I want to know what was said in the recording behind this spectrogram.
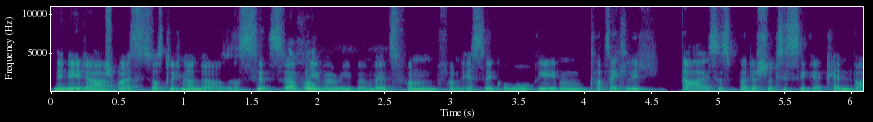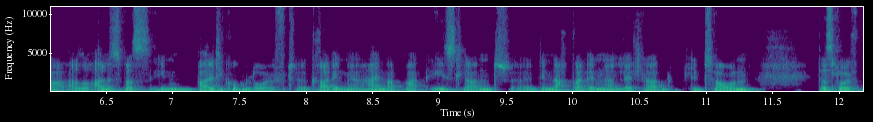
Nee, nee, da schmeißt es was durcheinander. Also das ist jetzt äh, so. Peerberry, wenn wir jetzt von, von Esseguru reden. Tatsächlich, da ist es bei der Statistik erkennbar. Also alles, was in Baltikum läuft, äh, gerade im Heimatmarkt Estland, äh, den Nachbarländern Lettland und Litauen, das läuft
